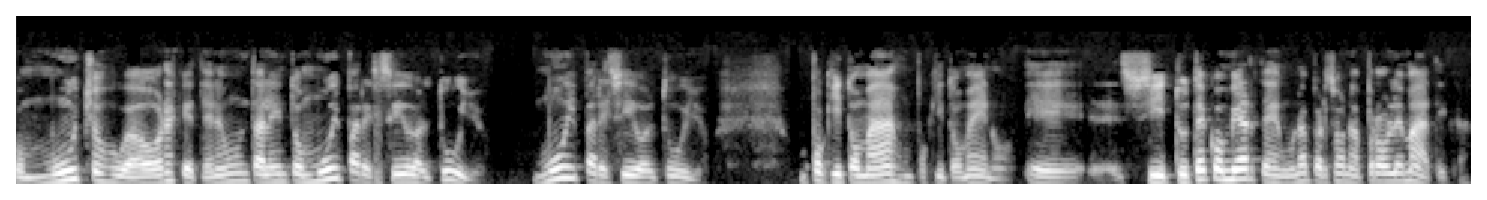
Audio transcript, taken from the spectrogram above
muchos jugadores que tienen un talento muy parecido al tuyo, muy parecido al tuyo, un poquito más, un poquito menos. Eh, si tú te conviertes en una persona problemática,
